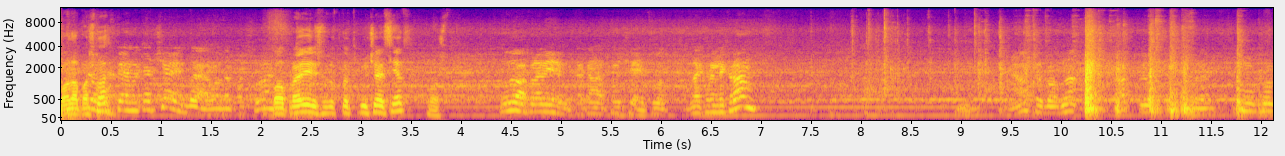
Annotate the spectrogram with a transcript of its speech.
Вода пошла? Всё, Пена качает, да, вода пошла. По- Проверить, что тут отключается, нет? Может? Ну давай проверим, как она включается. Вот закрыли кран. Она все должна отключиться. Ну.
